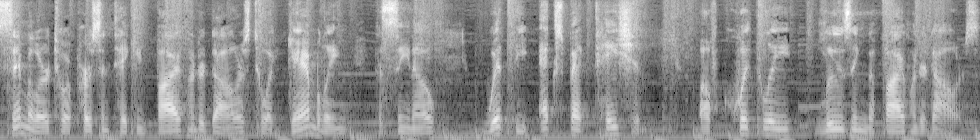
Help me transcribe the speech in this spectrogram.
similar to a person taking $500 to a gambling casino with the expectation of quickly losing the $500.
